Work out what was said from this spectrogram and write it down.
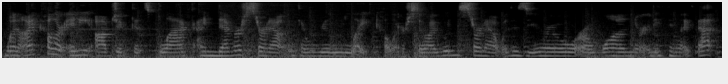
When I color any object that's black, I never start out with a really light color. So I wouldn't start out with a zero or a one or anything like that.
